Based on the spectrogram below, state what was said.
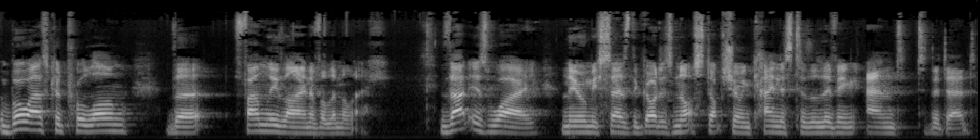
And Boaz could prolong the family line of Elimelech. That is why Naomi says that God has not stopped showing kindness to the living and to the dead.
